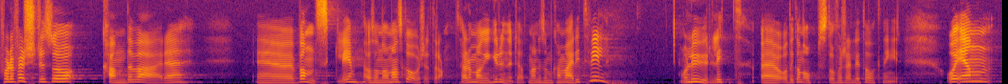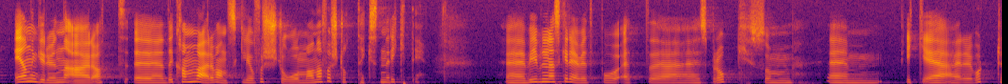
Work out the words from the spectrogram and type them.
for det første så kan det være eh, vanskelig altså Når man skal oversette, da, så er det mange grunner til at man liksom kan være i tvil og lure litt. Eh, og det kan oppstå forskjellige tolkninger. Og en, en grunn er at eh, det kan være vanskelig å forstå om man har forstått teksten riktig. Eh, Bibelen er skrevet på et eh, språk som eh, ikke er vårt,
